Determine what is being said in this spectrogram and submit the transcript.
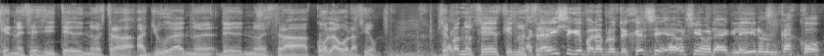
que necesite de nuestra ayuda, de nuestra colaboración. Sepan ustedes que nuestra Acá dice que para protegerse, a ver si es verdad que le dieron un casco.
